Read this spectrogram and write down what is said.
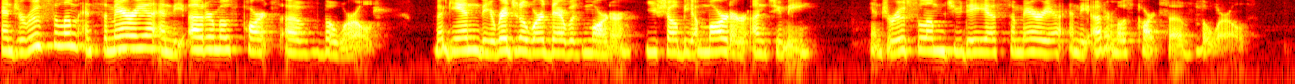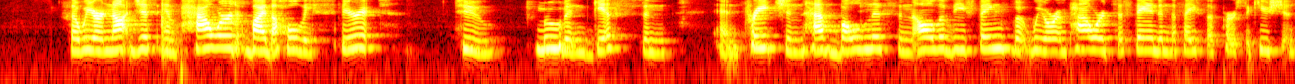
and Jerusalem and Samaria and the uttermost parts of the world. Again, the original word there was martyr. You shall be a martyr unto me in Jerusalem, Judea, Samaria, and the uttermost parts of the world. So we are not just empowered by the Holy Spirit to move in gifts and, and preach and have boldness and all of these things, but we are empowered to stand in the face of persecution.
